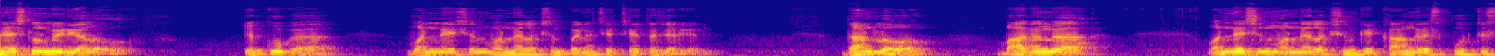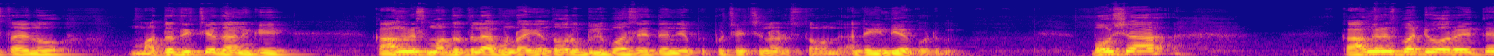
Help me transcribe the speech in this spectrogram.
నేషనల్ మీడియాలో ఎక్కువగా వన్ నేషన్ వన్ ఎలక్షన్ పైన చర్చ అయితే జరిగింది. దాంట్లో భాగంగా వన్ నేషన్ వన్ ఎలక్షన్కి కాంగ్రెస్ పూర్తి స్థాయిలో మద్దతు ఇచ్చేదానికి కాంగ్రెస్ మద్దతు లేకుండా ఎంతవరకు బిల్లు పాస్ అయ్యిద్ది అని చెప్పి ఇప్పుడు చర్చ నడుస్తూ ఉంది. అంటే ఇండియా కూటమి. బహుశా కాంగ్రెస్ పార్టీ వారు అయితే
